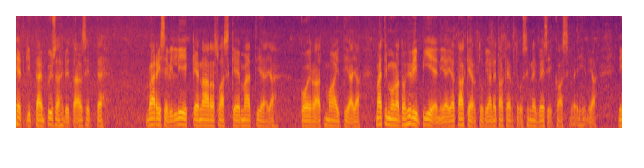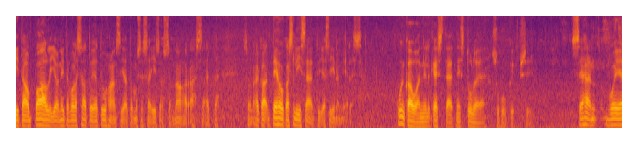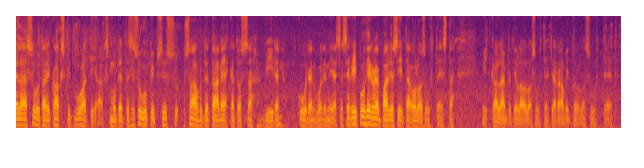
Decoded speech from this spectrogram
hetkittäin pysähdytään sitten värisevin liikkeen, naaras laskee mätiä ja koiraat maitia ja mätimunat on hyvin pieniä ja takertuvia, ne takertuu sinne vesikasveihin ja niitä on paljon, niitä voi olla satoja tuhansia tuommoisessa isossa naarassa, että se on aika tehokas lisääntyjä siinä mielessä. Kuinka kauan niillä kestää, että niistä tulee sukukypsiä? Sehän voi elää suutari 20-vuotiaaksi, mutta että se sukukypsyys saavutetaan ehkä tuossa viiden, kuuden vuoden iässä. Se riippuu hirveän paljon siitä olosuhteista, mitkä on lämpötilaolosuhteet ja ravintoolosuhteet.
